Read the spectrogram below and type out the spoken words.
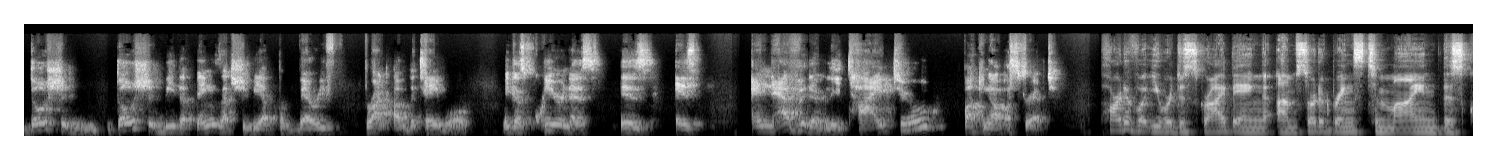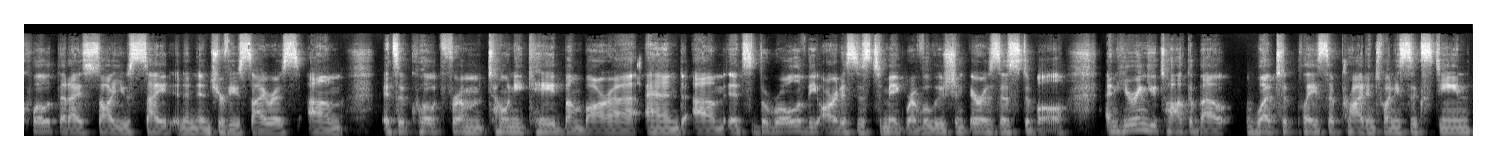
those should those should be the things that should be at the very front of the table because queerness is is inevitably tied to fucking up a script part of what you were describing um, sort of brings to mind this quote that I saw you cite in an interview, Syrus. Um, it's a quote from Toni Cade Bambara, and um, it's the role of the artist is to make revolution irresistible. And hearing you talk about what took place at Pride in 2016,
